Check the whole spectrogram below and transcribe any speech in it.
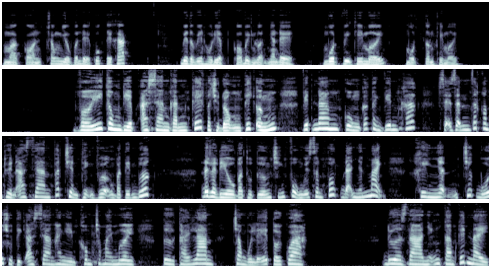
mà còn trong nhiều vấn đề quốc tế khác. Biên tập viên Hồ Điệp có bình luận nhan đề Một vị thế mới, một tâm thế mới. Với thông điệp ASEAN gắn kết và chủ động thích ứng, Việt Nam cùng các thành viên khác sẽ dẫn dắt con thuyền ASEAN phát triển thịnh vượng và tiến bước. Đây là điều mà Thủ tướng Chính phủ Nguyễn Xuân Phúc đã nhấn mạnh khi nhận chiếc búa Chủ tịch ASEAN 2020 từ Thái Lan trong buổi lễ tối qua. Đưa ra những cam kết này,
